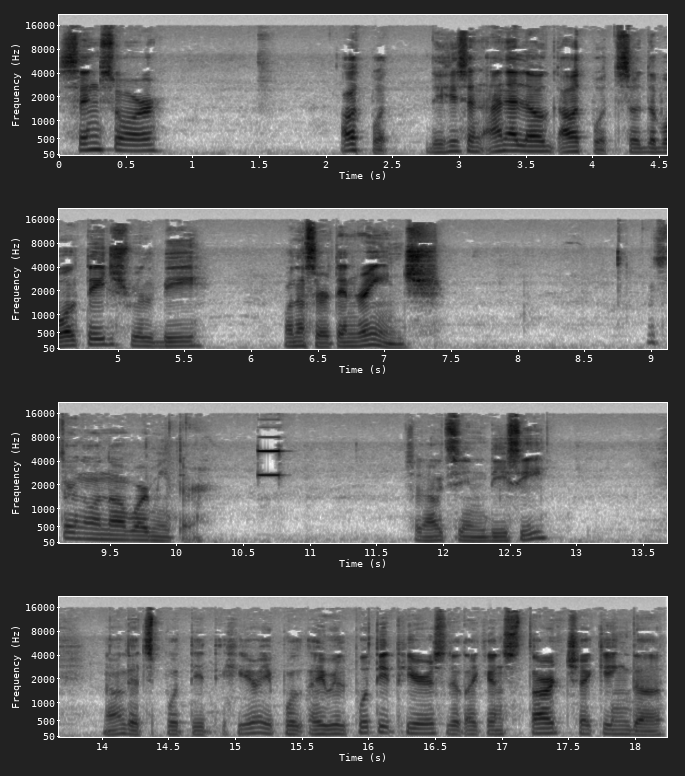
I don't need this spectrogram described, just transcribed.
sensor output. This is an analog output, so the voltage will be on a certain range. Let's turn on our meter. So now it's in DC. Now let's put it here. I, pull, I will put it here so that I can start checking the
